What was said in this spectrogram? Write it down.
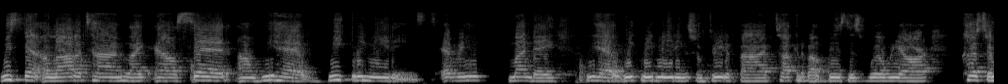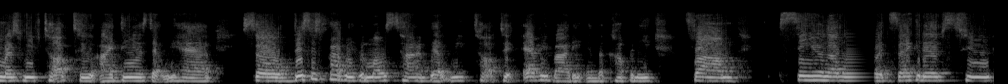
we spent a lot of time, like Al said, um, we had weekly meetings every Monday. We had weekly meetings from three to five talking about business, where we are, customers we've talked to, ideas that we have. So this is probably the most time that we've talked to everybody in the company from senior level executives to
